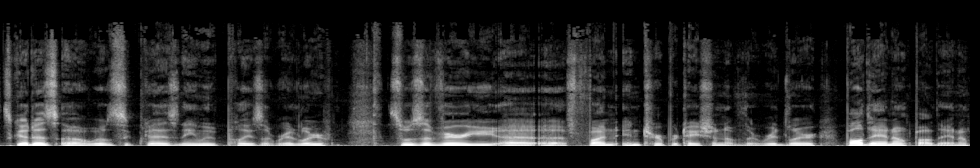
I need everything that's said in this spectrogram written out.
as good as oh, what was the guy's name who plays the Riddler? This was a very uh, fun interpretation of the Riddler. Paul Dano, Paul Dano.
